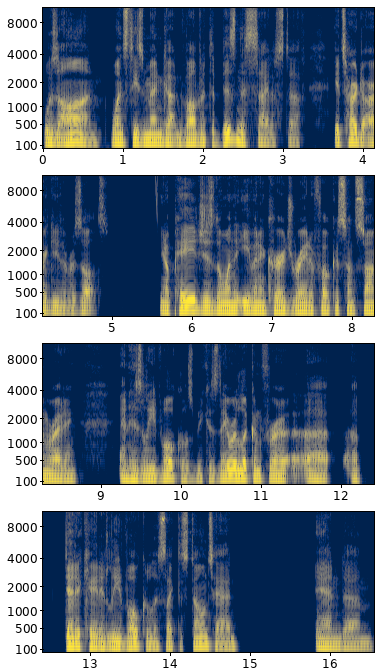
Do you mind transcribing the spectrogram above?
was on once these men got involved with the business side of stuff, it's hard to argue the results. You know, Page is the one that even encouraged Ray to focus on songwriting and his lead vocals because they were looking for a, a, a dedicated lead vocalist like the Stones had. And um,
